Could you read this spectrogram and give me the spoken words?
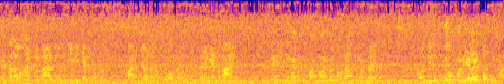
แต่ถ้าเราอัดกันมากลงที่มีแค่ผสมกับวันเยอะนะครับบอกแล้วถ้าอย่างเงี้ยสบาย อย่างนี้ยังไงมันก็ควันน้อยกว่าสองดาวแล้วได้เอาดีระบบ เฮ้ย มีอะไรส่งมา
